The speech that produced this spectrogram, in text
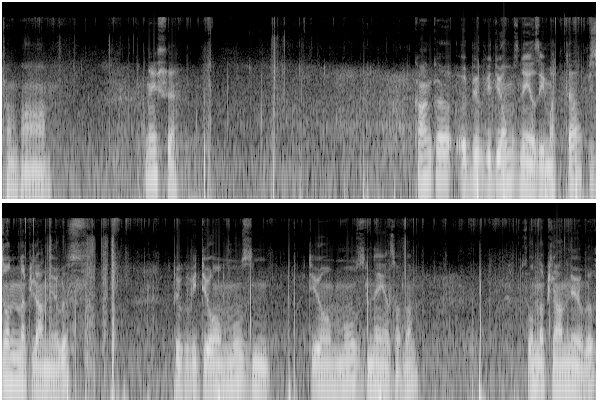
Tamam. Neyse. Kanka öbür videomuz ne yazayım hatta? Biz onunla planlıyoruz. Öbür videomuz videomuz ne yazalım? Biz onunla planlıyoruz.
